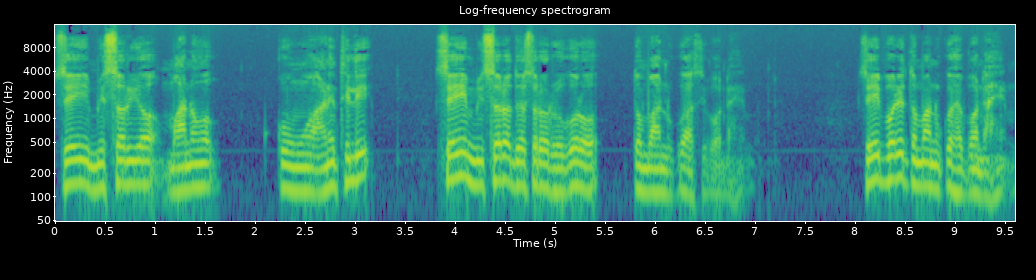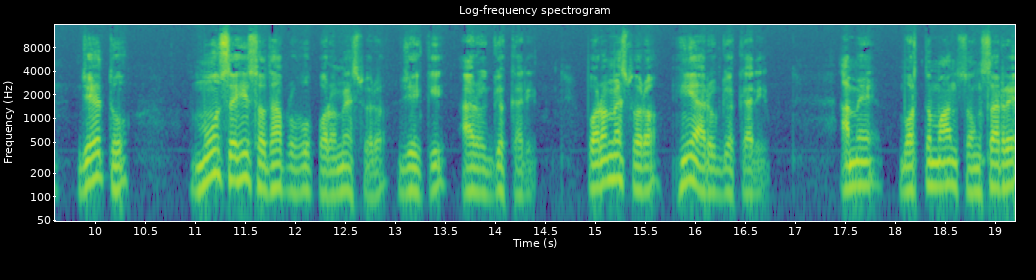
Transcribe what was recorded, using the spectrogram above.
ସେଇ ମିଶରୀୟ ମାନଙ୍କୁ ମୁଁ ଆଣିଥିଲି ସେହି ମିଶର ଦେଶର ରୋଗର ତୁମମାନଙ୍କୁ ଆସିବ ନାହିଁ। ସେହିପରି ତୁମମାନଙ୍କୁ ହେବ ନାହିଁ। ଯେହେତୁ ମୁଁ ସେହି ସଦାପ୍ରଭୁ ପରମେଶ୍ୱର ଯିଏକି ଆରୋଗ୍ୟକାରୀ। ପରମେଶ୍ୱର ହିଁ ଆରୋଗ୍ୟକାରୀ। ଆମେ ବର୍ତ୍ତମାନ ସଂସାରରେ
